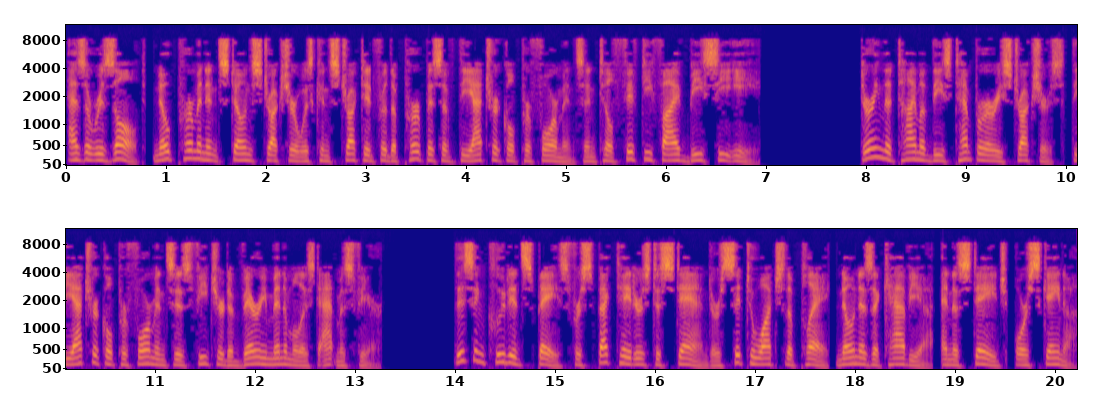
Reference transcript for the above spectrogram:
As a result, no permanent stone structure was constructed for the purpose of theatrical performance until 55 BCE. During the time of these temporary structures, theatrical performances featured a very minimalist atmosphere. This included space for spectators to stand or sit to watch the play, known as a cavea, and a stage, or scaena.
